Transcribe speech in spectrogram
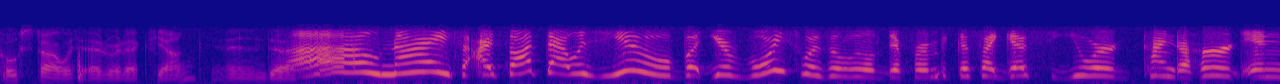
co-star with Edward X. Young, and uh, Oh, nice. I thought that was you, but your voice was a little different because I guess you were kind of hurt and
